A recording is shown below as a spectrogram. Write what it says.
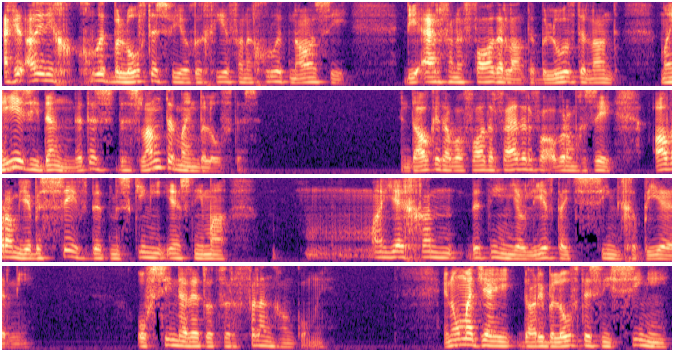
ek het al hierdie groot beloftes vir jou gegee van 'n groot nasie, die erf van 'n vaderland, 'n beloofde land, maar hier is die ding, dit is dis langtermynbeloftes." En dalk het Abba Vader verder vir Abraham gesê: "Abraham, jy besef dit miskien nie eers nie, maar maar jy gaan dit nie in jou lewenstyd sien gebeur nie of sien dat dit tot vervulling gaan kom nie." En omdat jy daardie beloftes nie sien nie,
